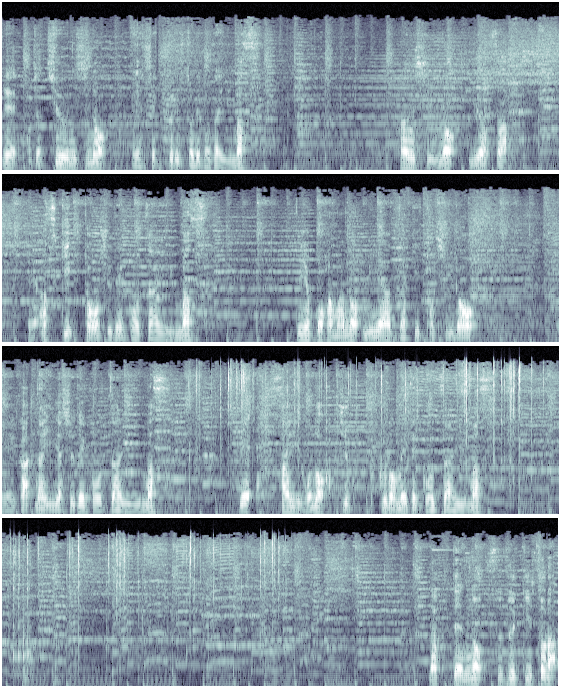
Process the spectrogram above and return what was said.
で、こちら中日の、えー、チェックリストでございます。阪神の湯浅えー、厚木投手でございます。で、横浜の宮崎敏郎、えー、が内野手でございます。で、最後の10袋目でございます。楽天の鈴木空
